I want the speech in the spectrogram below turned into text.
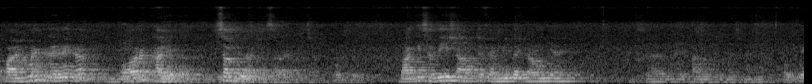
अपार्टमेंट रहने का और खाने का सब मिला के सारा खर्चा। ओके बाकी सतीश आपके फैमिली बैकग्राउंड क्या है? सर मेरे पापा बिजनेसमैन है। ओके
